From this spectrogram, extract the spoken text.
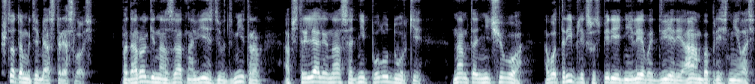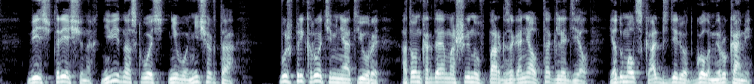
что там у тебя стряслось». По дороге назад на въезде в Дмитров обстреляли нас одни полудурки. Нам-то ничего, а вот триплексу с передней левой двери амба приснилась. Весь в трещинах, не видно сквозь него ни черта. Вы ж прикройте меня от Юры, а то он, когда я машину в парк загонял, так глядел. Я думал, скальп сдерет голыми руками.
